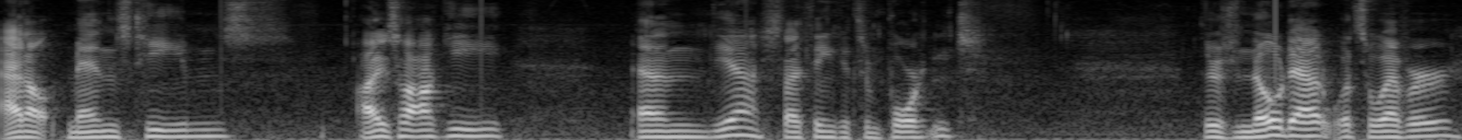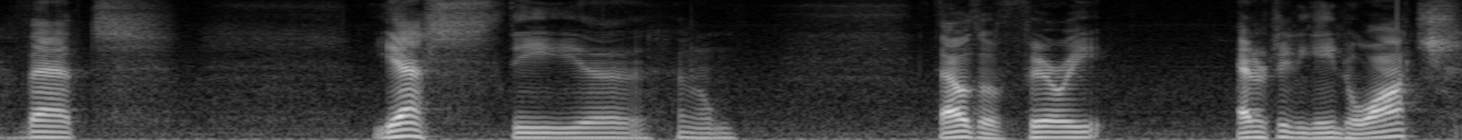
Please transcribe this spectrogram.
adult men's teams, ice hockey, and yes, I think it's important. There's no doubt whatsoever that, yes, the uh, you know, that was a very entertaining game to watch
